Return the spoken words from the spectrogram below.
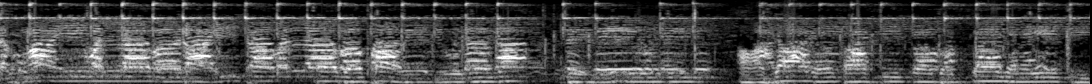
रखुमाई वल्लभ राईचा वल्लभ पावे जुडगा जय देव जय आषाढ कार्तिक भक्त जनयेची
